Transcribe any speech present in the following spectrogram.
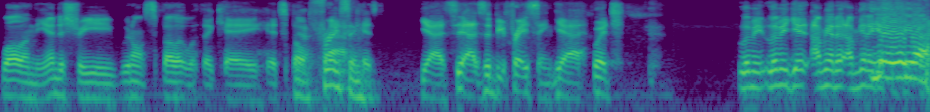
well in the industry we don't spell it with a k. It's spelled yeah, it's, yeah it's yeah it'd be phrasing yeah which let me let me get i'm gonna i'm gonna get yeah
